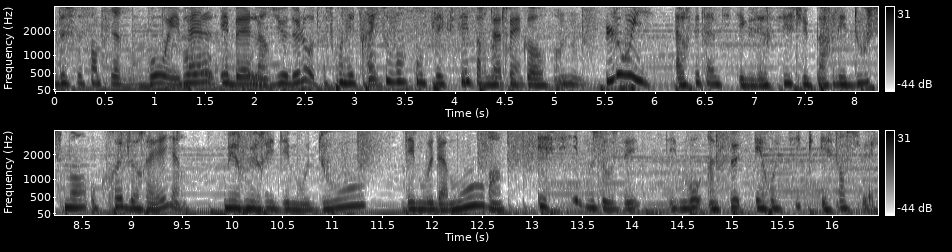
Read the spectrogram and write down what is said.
de se sentir beau et Beau belle, et belle. aux yeux de l'autre. parce qu'on est très Oui. souvent complexé par Tout notre corps. Mhm. Louis Alors faites un petit exercice, lui parlez doucement au creux de l'oreille, murmurez des mots doux, des mots d'amour, et si vous osez, des mots un peu érotiques et sensuels.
